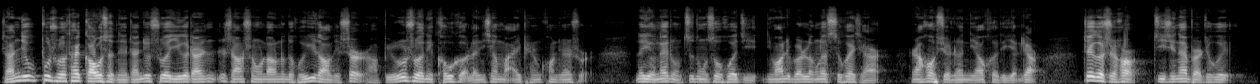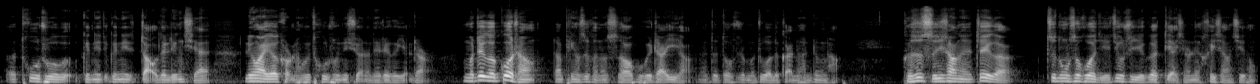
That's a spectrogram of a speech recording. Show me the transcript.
咱就不说太高深的，咱就说一个咱日常生活当中都会遇到的事儿啊。比如说你口渴了，你想买一瓶矿泉水，那有那种自动售货机，你往里边扔了十块钱，然后选择你要喝的饮料，这个时候机器那边就会呃吐出给你给你找的零钱，另外一个口呢会吐出你选择的这个饮料。那么这个过程，咱平时可能丝毫不会在意啊，那这都是这么做的，感觉很正常。可是实际上呢，这个自动售货机就是一个典型的黑箱系统。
